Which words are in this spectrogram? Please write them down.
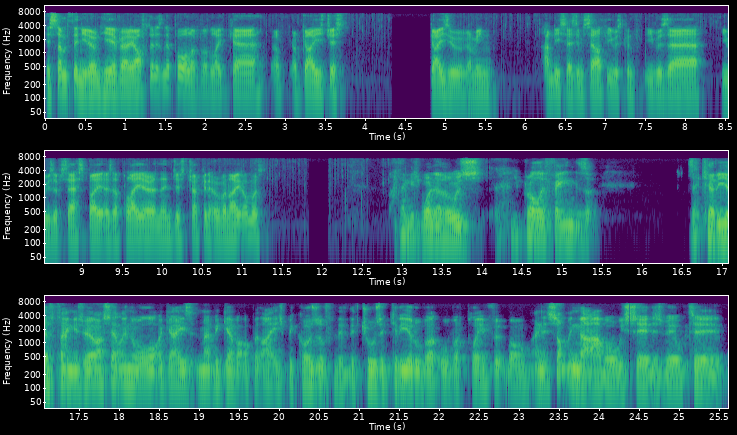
It's something you don't hear very often, isn't it, Paul? Of, of like uh, of, of guys just guys who, I mean, Andy says himself he was conf- he was uh, he was obsessed by it as a player and then just chucking it overnight almost. I think it's one of those you probably find as a, as a career thing as well. I certainly know a lot of guys that maybe give it up at that age because of they've, they've chose a career over over playing football, and it's something that I've always said as well to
